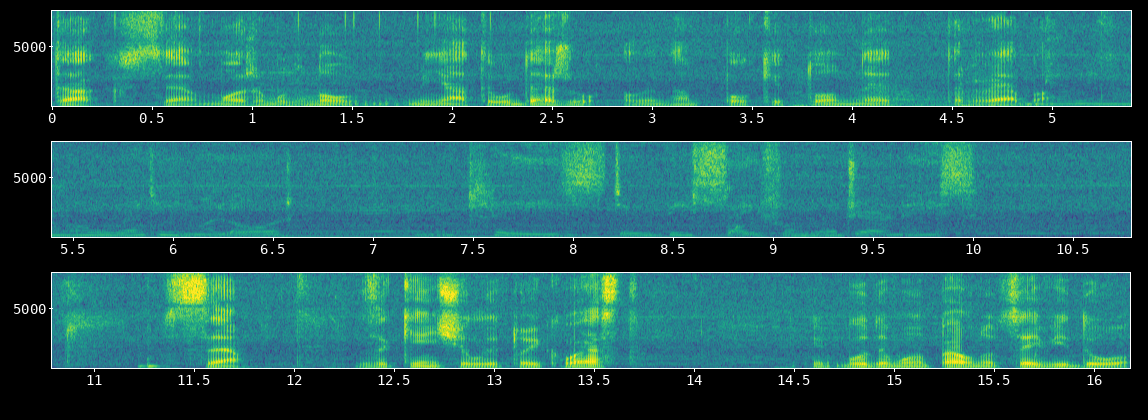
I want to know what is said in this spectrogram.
Так, все, можемо знову міняти одежу, але нам поки то не треба. Все. Закінчили той квест. І будемо, напевно, це відео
